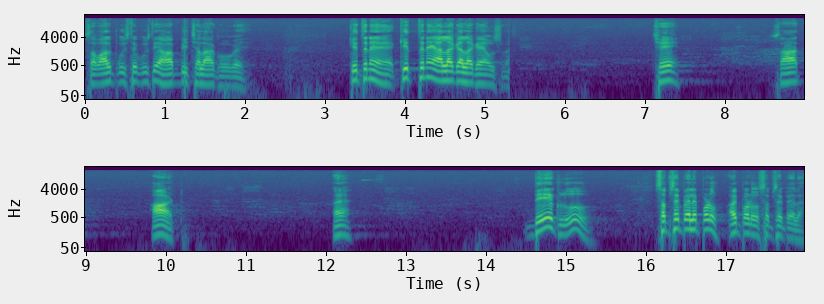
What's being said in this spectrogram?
सवाल पूछते पूछते आप भी चलाक हो गए। कितने हैं कितने अलग अलग हैं उसमें? छ सात आठ। है? देख लो। सबसे पहले पढ़ो। अभी पढ़ो सबसे पहला।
